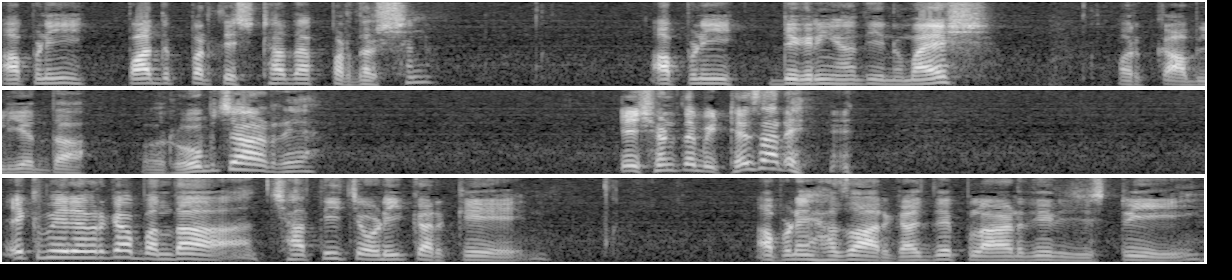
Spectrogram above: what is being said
ਆਪਣੀ ਪਦ ਪ੍ਰਤਿਸ਼ਠਾ ਦਾ ਪ੍ਰਦਰਸ਼ਨ ਆਪਣੀ ਡਿਗਰੀਆਂ ਦੀ ਨੁਮਾਇਸ਼ ਔਰ ਕਾਬਲੀਅਤ ਦਾ ਰੂਪ ਝਾੜ ਰਿਹਾ। ਸਟੇਸ਼ਨ ਤੇ ਬੈਠੇ ਸਾਰੇ। ਇੱਕ ਮੇਰੇ ਵਰਗਾ ਬੰਦਾ ਛਾਤੀ ਚੌੜੀ ਕਰਕੇ ਆਪਣੇ ਹਜ਼ਾਰ ਗਜ ਦੇ ਪਲਾਟ ਦੀ ਰਜਿਸਟਰੀ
